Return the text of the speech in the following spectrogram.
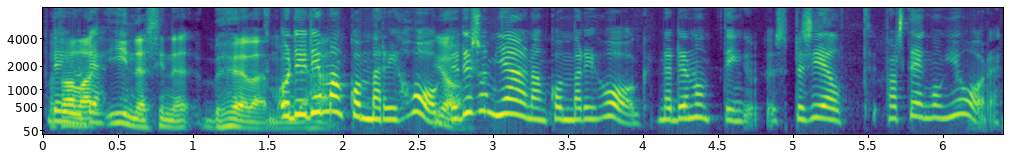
För det ju alla det. innerst inne behöver man Och det är det här. man kommer ihåg. Ja. Det är det som hjärnan kommer ihåg när det är någonting speciellt, fast en gång i året.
